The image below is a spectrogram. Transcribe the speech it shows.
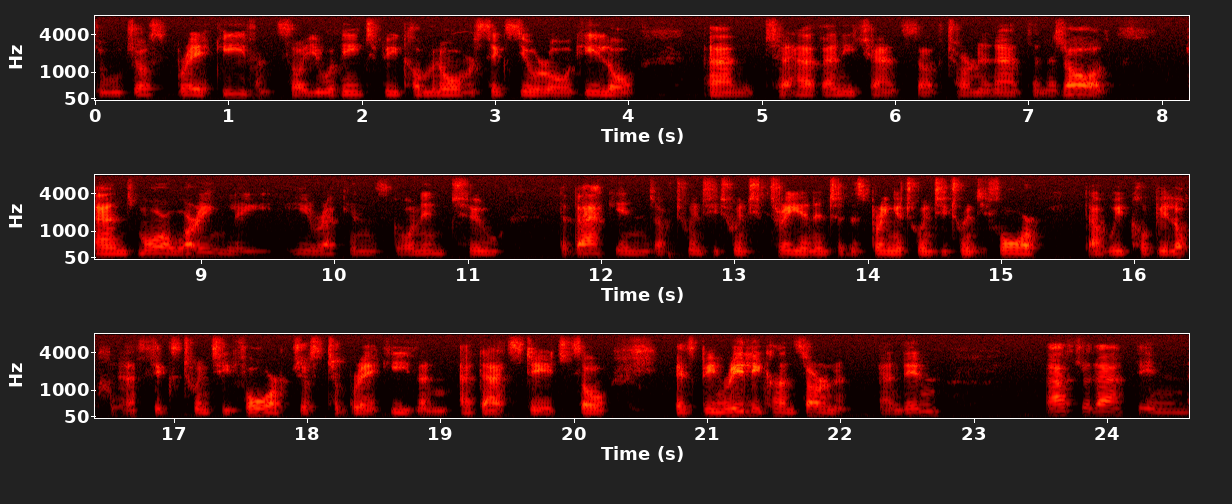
to just break even. So you would need to be coming over six euro a kilo um, to have any chance of turning anything at all. And more worryingly, he reckons going into the back end of 2023 and into the spring of 2024 that we could be looking at 624 just to break even at that stage. So it's been really concerning. And then after that, then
